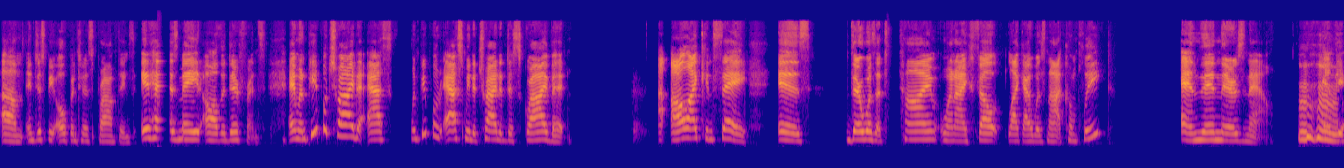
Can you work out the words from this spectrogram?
um, and just be open to his promptings. It has made all the difference. And when people try to ask when people ask me to try to describe it, all I can say is there was a time when I felt like I was not complete, and then there's now. Mm-hmm. And the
